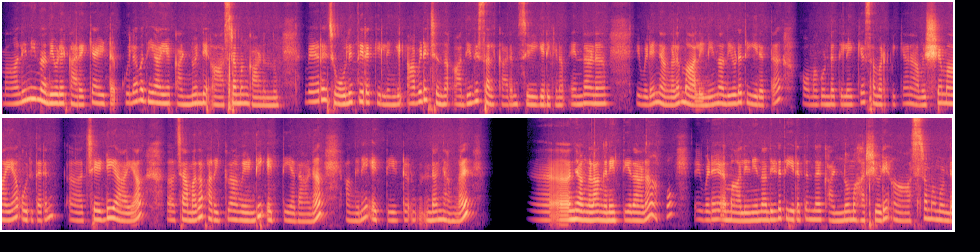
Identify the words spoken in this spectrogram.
മാലിനി നദിയുടെ കരയ്ക്കായിട്ട് കുലപതിയായ കണ്വന്റെ ആശ്രമം കാണുന്നു. വേറെ ജോലി തിരക്കില്ലെങ്കിൽ അവിടെ ചെന്ന് അതിഥി സൽക്കാരം സ്വീകരിക്കണം. എന്താണ്? ഇവിടെ ഞങ്ങൾ മാലിനി നദിയുടെ തീരത്ത് ഹോമകുണ്ടത്തിലേക്ക് സമർപ്പിക്കാൻ ആവശ്യമായ ഒരുതരം ചെടിയായ ചമത പറിക്കുവാൻ വേണ്ടി എത്തിയതാണ്. അങ്ങനെ എത്തിയിട്ടുള്ള ഞങ്ങൾ. ഞങ്ങൾ അങ്ങനെ എത്തിയതാണ്. അപ്പോൾ ഇവിടെ മാലിനി നദിയുടെ തീരത്ത് എന്താ കണ്ണു മഹർഷിയുടെ ആശ്രമമുണ്ട്.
